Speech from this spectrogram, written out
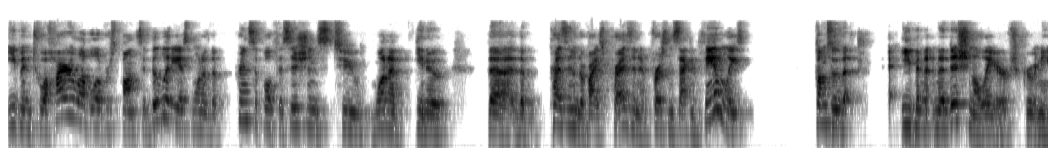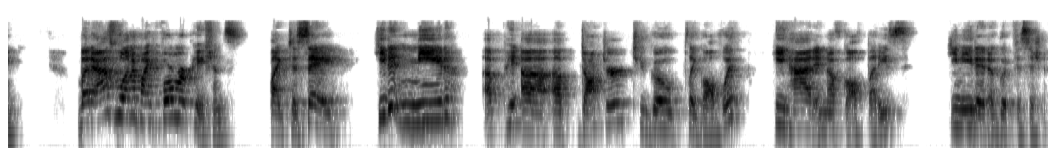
even to a higher level of responsibility as one of the principal physicians to one of, you know, the, the president or vice president, first and second families, comes with even an additional layer of scrutiny. But as one of my former patients like to say, he didn't need a, a, a doctor to go play golf with. He had enough golf buddies. He needed a good physician.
